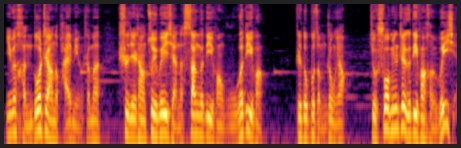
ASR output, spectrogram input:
因为很多这样的排名，什么世界上最危险的三个地方、五个地方，这都不怎么重要，就说明这个地方很危险。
